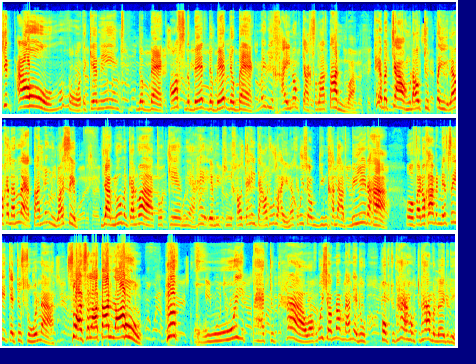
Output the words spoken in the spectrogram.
คิดเอาโอ้โห แต่เกมนี้ the back of the best the best the back ไม่มีใครนอกจากสลาตันว่ะ เทพเจ้าของเราจุดตีแล้วแค่นั้นแหละตันแม่งหนึ่งร้อยสิบอยากรู้เหมือนกันว่าตัวเกมเนี่ย ให้ MVP เขาจะให้ดาวเท่าไหร่นะ คุณผู้ชมยิงขนาดนี้นะฮะ อ้ไฟนอลข้ามเป็นเมสซี่ 7.0น่ะส่วนสลาตันเราฮึบโอ้ย8.5ว่ะคุณผู้ชมนอกนั้นเนี่ยดู 6.5 6.5 หมดเลยดูดิ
